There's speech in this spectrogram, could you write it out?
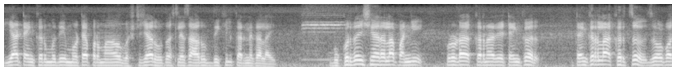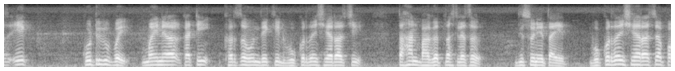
या टँकरमध्ये मोठ्या प्रमाणावर भ्रष्टाचार होत असल्याचा आरोप देखील करण्यात आला आहे. भोकरदन शहराला पाणी पुरवठा करणारे टँकर टँकरला खर्च जवळपास एक कोटी रुपये महिन्याकाठी खर्च होऊन देखील भोकरदन शहराची तहान भागत नसल्याचं दिसून येत आहेत भोकरदन शहराच्या प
